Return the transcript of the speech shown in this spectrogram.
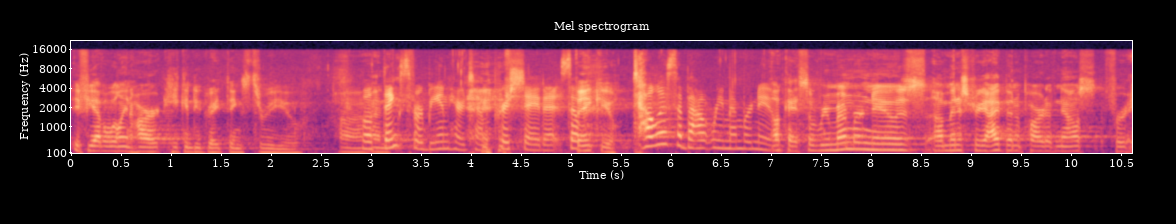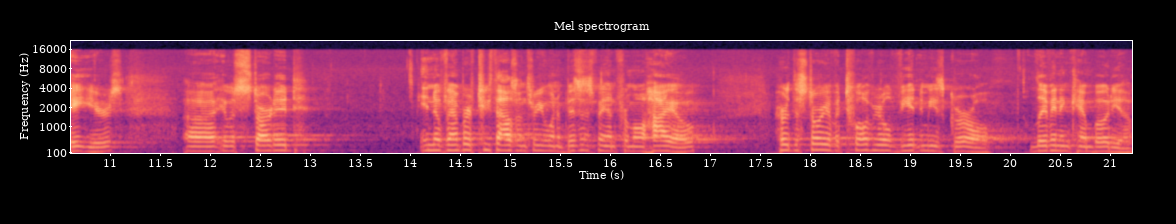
if you have a willing heart, He can do great things through you. Uh, well, thanks for being here, Tim. Appreciate it. So, thank you. Tell us about Remember Nhu. Okay, so Remember Nhu is a ministry I've been a part of now for eight years. Uh, it was started in November of 2003 when a businessman from Ohio heard the story of a 12 year old Vietnamese girl living in Cambodia.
